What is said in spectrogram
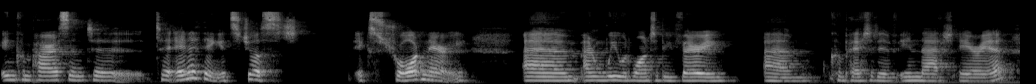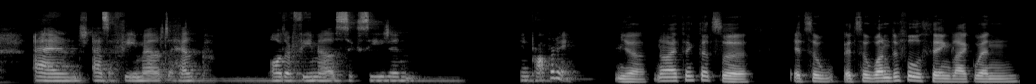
in comparison to to anything it's just extraordinary. Um, and we would want to be very um, competitive in that area and as a female to help other females succeed in in property yeah no i think that's a it's a it's a wonderful thing like when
